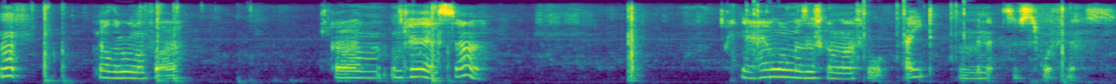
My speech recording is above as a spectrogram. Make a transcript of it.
Oh, oh, they're all on fire. Um, okay, so. Now, how long is this going to last for? Eight minutes of swiftness.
